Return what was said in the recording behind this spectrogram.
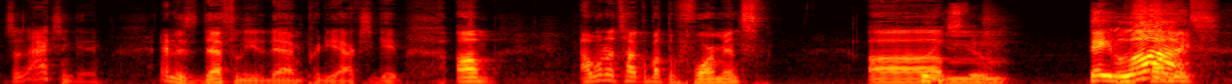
It's an action game, and it's definitely a damn pretty action game. Um, I want to talk about the performance. Um, Please do. They lied.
